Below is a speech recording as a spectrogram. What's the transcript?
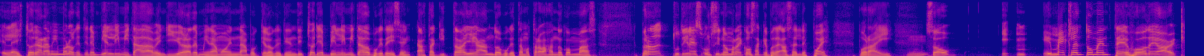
la historia ahora mismo lo que tienen bien limitada, Benji y yo la terminamos en nada, porque lo que tienen de historia es bien limitado, porque te dicen, hasta aquí estaba llegando, porque estamos trabajando con más. Pero tú tienes un sinnúmero de cosas que puedes hacer después, por ahí. So, y, mezcla en tu mente el juego de Ark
